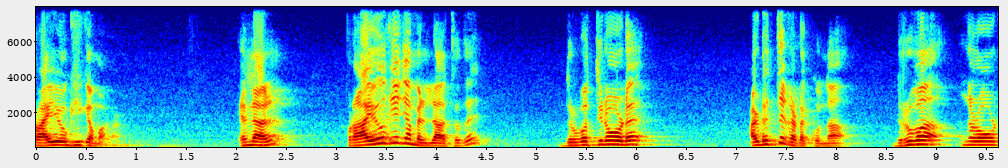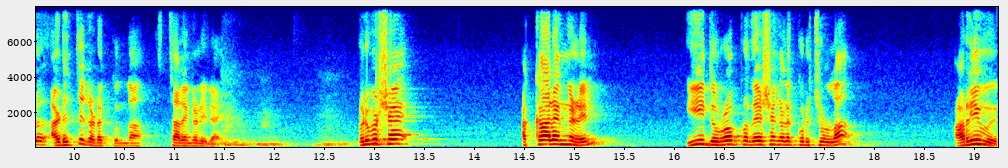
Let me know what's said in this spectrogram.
പ്രായോഗികമാണ്. എന്നാൽ പ്രായോഗികമല്ലാത്തത് ധ്രുവത്തിനോട് അടുത്ത് കിടക്കുന്ന ധ്രുവങ്ങളോട് അടുത്ത് കിടക്കുന്ന സ്ഥലങ്ങളിലായി. ഒരുപക്ഷെ അക്കാലങ്ങളിൽ ഈ ധ്രുവപ്രദേശങ്ങളെക്കുറിച്ചുള്ള അറിവ്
